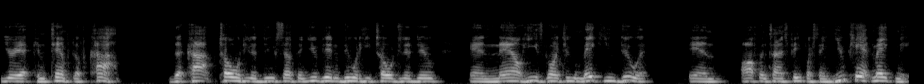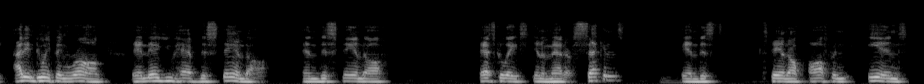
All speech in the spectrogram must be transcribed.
you're at contempt of cop. The cop told you to do something. You didn't do what he told you to do and now he's going to make you do it. And oftentimes people are saying you can't make me. I didn't do anything wrong. And then you have this standoff and this standoff escalates in a matter of seconds and this standoff often ends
